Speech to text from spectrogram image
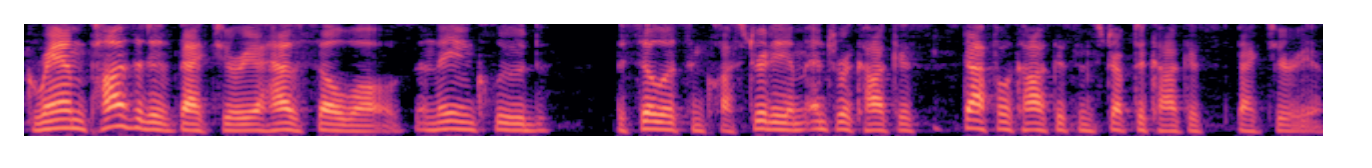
Gram-positive bacteria have cell walls, and they include Bacillus and Clostridium, Enterococcus, Staphylococcus, and Streptococcus bacteria.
